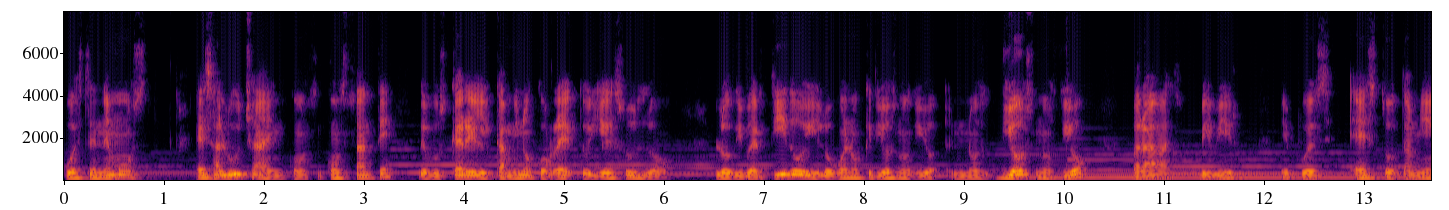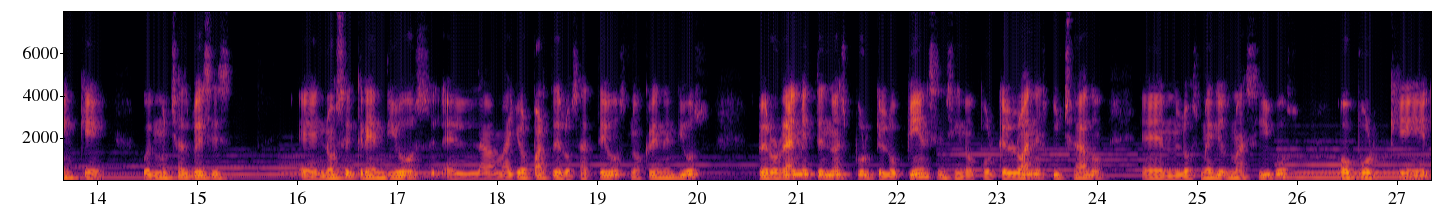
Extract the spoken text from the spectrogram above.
pues tenemos esa lucha en constante de buscar el camino correcto y eso es lo, lo divertido y lo bueno que Dios nos dio, Dios nos dio para vivir. Y pues esto también que pues muchas veces eh, no se cree en Dios, la mayor parte de los ateos no creen en Dios pero realmente no es porque lo piensen, sino porque lo han escuchado en los medios masivos o porque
